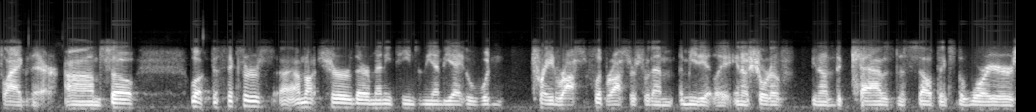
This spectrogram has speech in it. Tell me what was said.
flag there. Um, so, look, the Sixers, uh, I'm not sure there are many teams in the NBA who wouldn't trade roster, flip rosters for them immediately, you know, short of you know the Cavs, the Celtics, the Warriors,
